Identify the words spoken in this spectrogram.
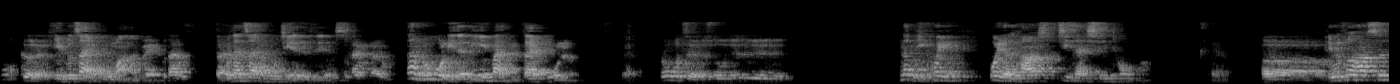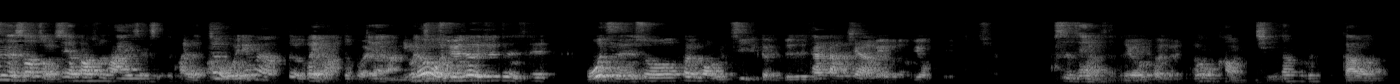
我个人你不在乎嘛，对不对？不太不太在乎节日这件事。那如果你的另一半很在乎呢？对，那我只能说就是。那你会为了他记在心头吗？对，呃，比如说他生日的时候，总是要告诉他一声生日快乐。这我一定会啊，这会嘛，这会。对啊，因为我觉得那个就是，我只能说会忘记，可能就是他当下没有用。是这样子的，有可能。因为我靠，情商真的很高了，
